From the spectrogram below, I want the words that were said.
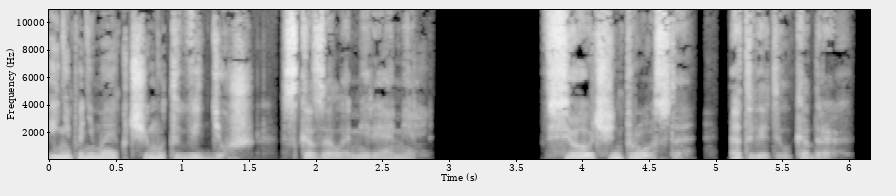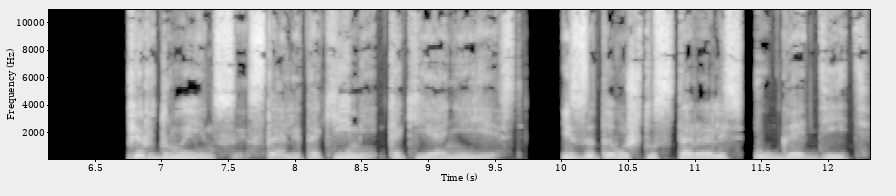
и не понимаю, к чему ты ведешь», — сказала Мириамель. «Все очень просто», — ответил Кадрах. «Пердруинцы стали такими, какие они есть, из-за того, что старались угодить.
